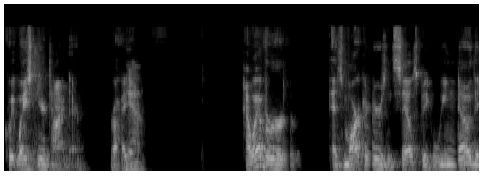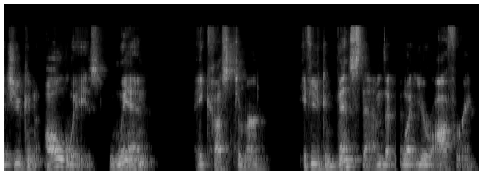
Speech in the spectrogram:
Quit wasting your time there. Right. Yeah. However, as marketers and salespeople, we know that you can always win a customer if you convince them that what you're offering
